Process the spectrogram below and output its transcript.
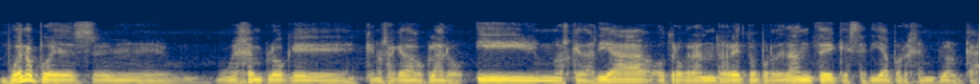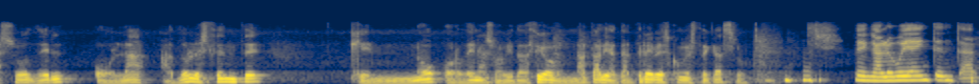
Bueno, pues eh, un ejemplo que, que nos ha quedado claro. Y nos quedaría otro gran reto por delante, que sería, por ejemplo, el caso del o la adolescente que no ordena su habitación. Natalia, ¿te atreves con este caso? Venga, lo voy a intentar.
